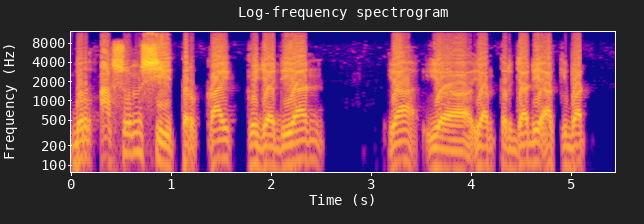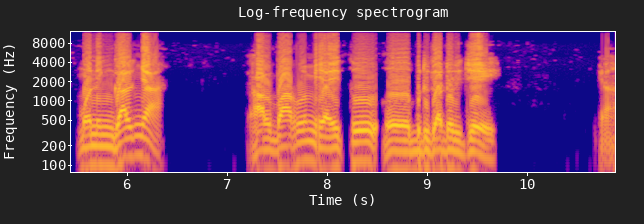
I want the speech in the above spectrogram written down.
berasumsi terkait kejadian ya ya yang terjadi akibat meninggalnya almarhum yaitu uh, Brigadir J. Ya.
